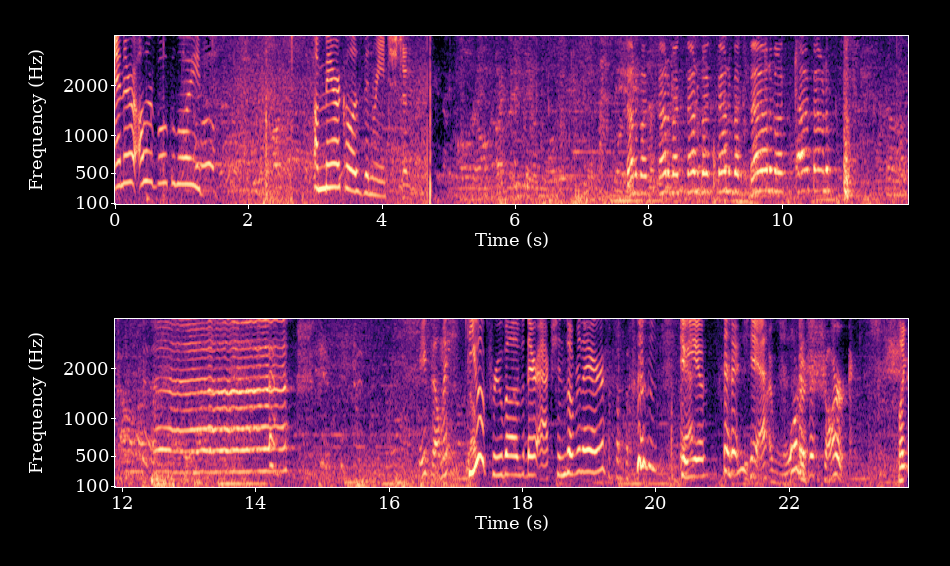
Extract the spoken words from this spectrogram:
And there are other Vocaloids. A miracle has been reached. Found a buck, found a buck, found a buck, found a buck, found a buck, I found a Are you filming? Do you approve of their actions over there? Do you? yeah. What a shark! Like,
